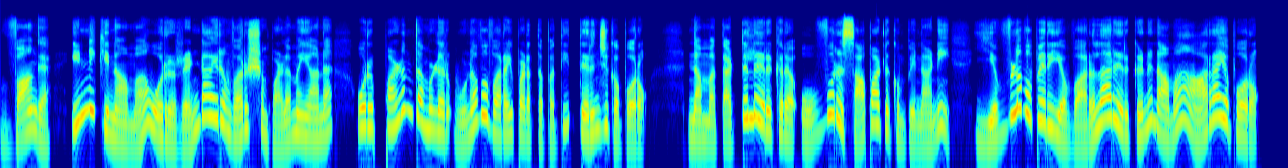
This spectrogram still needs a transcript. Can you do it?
வாங்க இன்னைக்கு நாம ஒரு ரெண்டாயிரம் வருஷம் பழமையான ஒரு பழந்தமிழர் உணவு வரைபடத்தை பத்தி தெரிஞ்சுக்க போறோம். நம்ம தட்டுல இருக்கிற ஒவ்வொரு சாப்பாட்டுக்கும் பின்னாடி எவ்வளவு பெரிய வரலாறு இருக்குன்னு நாம ஆராய போறோம்.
